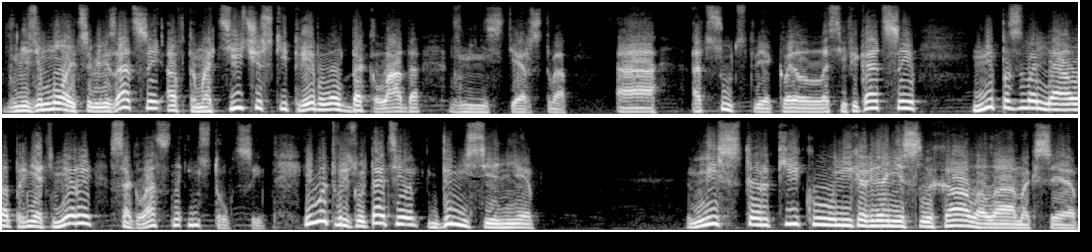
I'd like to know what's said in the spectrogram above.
внеземной цивилизации, автоматически требовал доклада в министерство. А отсутствие классификации не позволяло принять меры согласно инструкции. И вот в результате донесения Мистер Кику никогда не слыхал о Ламаксе,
